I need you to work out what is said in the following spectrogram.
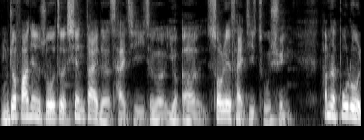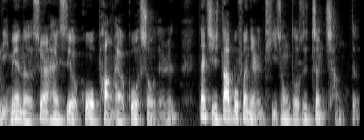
我们就发现说，这个现代的采集这个有呃狩猎采集族群，他们的部落里面呢，虽然还是有过胖还有过瘦的人，但其实大部分的人体重都是正常的。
